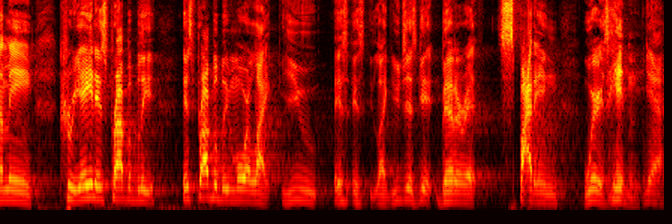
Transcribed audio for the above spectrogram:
I mean, create is probably it's probably more like you it's, it's like you just get better at spotting where it's hidden. Yeah.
